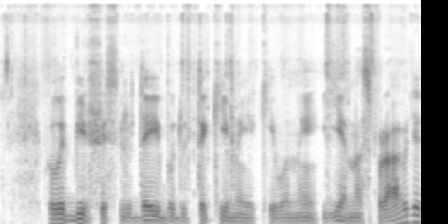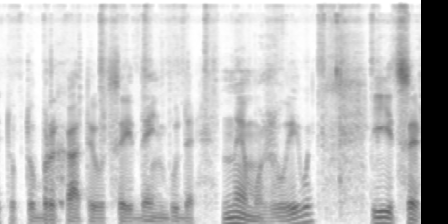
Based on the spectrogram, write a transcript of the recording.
коли більшість людей будуть такими, які вони є насправді, тобто брехати у цей день буде неможливо. І це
